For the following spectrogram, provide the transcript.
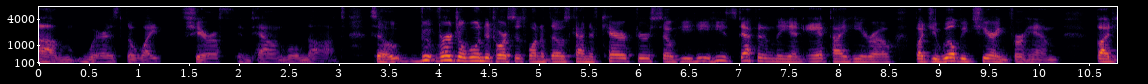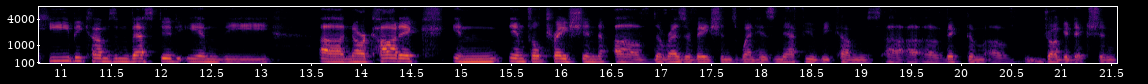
Um, whereas the white sheriff in town will not. So v- Virgil Wounded Horse is one of those kind of characters. So he, he he's definitely an anti-hero, but you will be cheering for him. But he becomes invested in the uh, narcotic in, infiltration of the reservations when his nephew becomes uh, a, a, victim of drug addiction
